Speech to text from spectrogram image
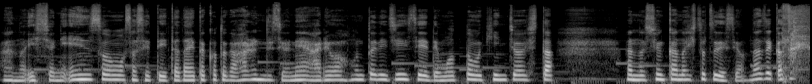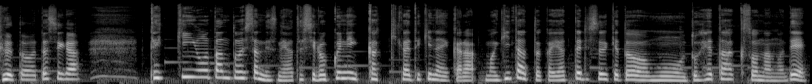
あの、一緒に演奏もさせていただいたことがあるんですよね。あれは本当に人生で最も緊張した、あの、瞬間の一つですよ。なぜかというと、私が、鉄筋を担当したんですね。私、ろくに楽器ができないから、まあギターとかやったりするけど、もうドヘタクソなので、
